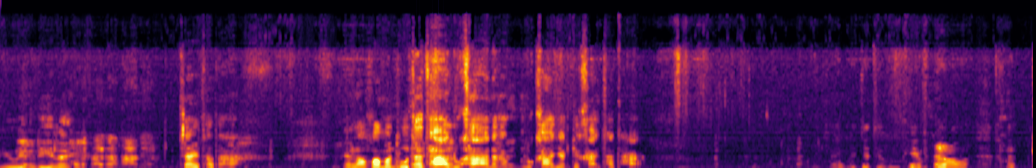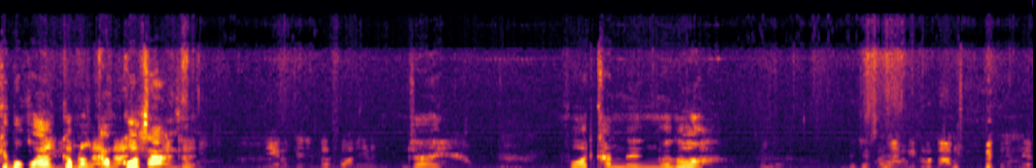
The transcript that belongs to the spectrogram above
วิวอย่างดีเลยเขาจะขายทาทาเนี่ย ใช่ทาทาแล้วเราก็มาดูทาทาลูกค้านะครับ ลูกค้าอยากจะขายทาทาไม่ใช่มันจะถึงกรุงเทพแล้วเราอะแกบอกว่ากำลังทำก่อสร้างอยู่ นี่รถเก๋งรถฟอร์ดนี่ไหมใช่ฟอร์ดคันหนึงแล้วก็นี่เหรอเดี๋ยวเหยียบสายยางนี่คือรถน้ำเนี่ย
